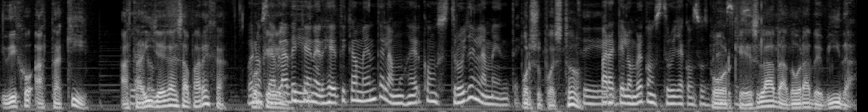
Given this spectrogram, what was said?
y dijo hasta aquí, hasta ahí llega esa pareja. Bueno, se habla de que energéticamente la mujer construye en la mente. Por supuesto. Para que el hombre construya con sus brazos. Porque es la dadora de vida.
